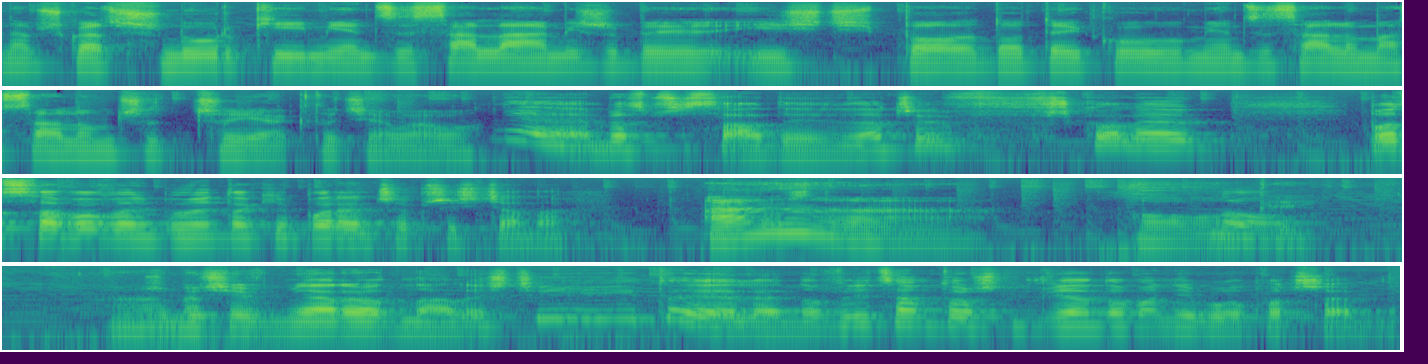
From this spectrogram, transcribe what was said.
na przykład sznurki między salami, żeby iść po dotyku między salą a salą, czy, czy jak to działało? Nie, bez przesady. Znaczy w szkole podstawowej były takie poręcze przy ścianach. A, o, no. okej. Okay żeby się w miarę odnaleźć i tyle. No w liceum to już wiadomo nie było potrzebne.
